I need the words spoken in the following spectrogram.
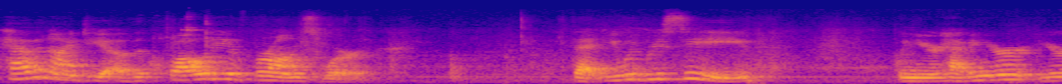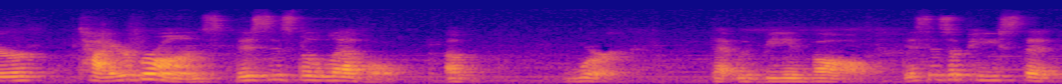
have an idea of the quality of bronze work that you would receive when you're having your, your tire bronze, this is the level of work that would be involved. This is a piece that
